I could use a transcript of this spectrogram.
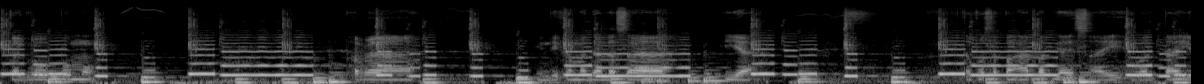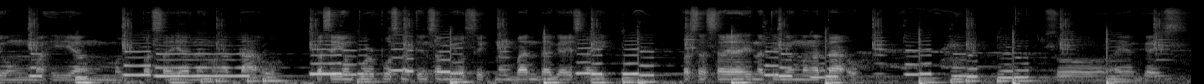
kagrupo mo purpose natin sa music ng banda guys ay pasasayahin natin yung mga tao. So ayan guys.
